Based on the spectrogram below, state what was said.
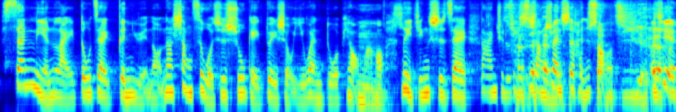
三年来都在耕耘哦。那上次我是输给对手一万多票嘛，哈，那已经是在大安区的历史上算是很少，而且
